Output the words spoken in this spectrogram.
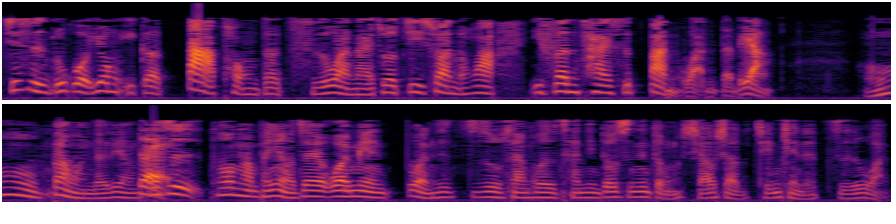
其实如果用一个大桶的瓷碗来做计算的话，一份菜是半碗的量。哦，半碗的量。对。但是通常朋友在外面，不管是自助餐或者餐厅，都是那种小小的、浅浅的纸碗，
